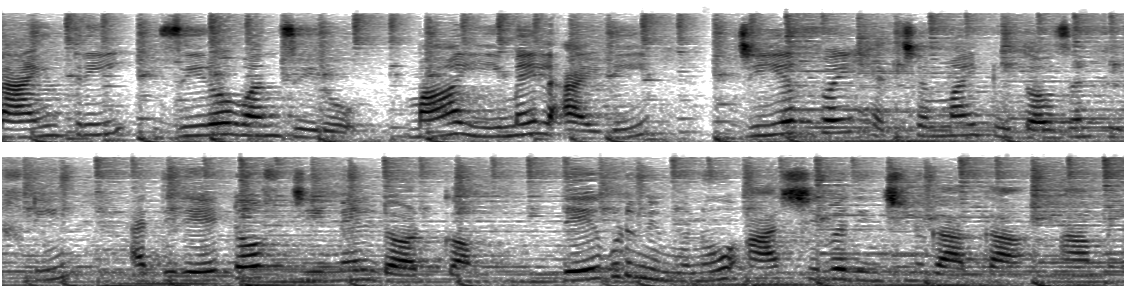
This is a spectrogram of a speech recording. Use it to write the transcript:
నైన్ త్రీ జీరో వన్ జీరో. మా ఈమెయిల్ ఐడి జిఎఫ్ఐ హెచ్ఎంఐ టూ థౌజండ్ ఫిఫ్టీన్ అట్ ది రేట్ ఆఫ్ జీమెయిల్ డాట్ కామ్ దేవుడు మిమ్మును ఆశీర్వదించునుగాక. ఆమె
